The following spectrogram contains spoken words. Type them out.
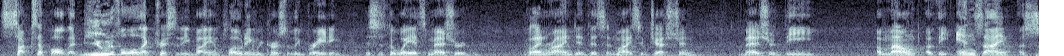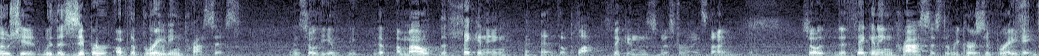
sucks up all that beautiful electricity by imploding, recursively braiding. This is the way it's measured. Glen Rein did this at my suggestion. Measured the amount of the enzyme associated with the zipper of the braiding process. And so the, the, the amount, the thickening, the plot thickens, Mr. Einstein. So the thickening process, the recursive braiding,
